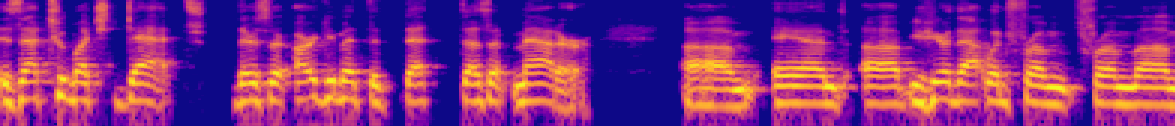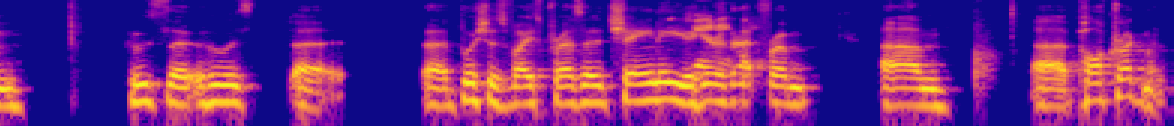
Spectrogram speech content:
is that too much debt? There's an argument that that doesn't matter. Um, and uh, you hear that one from from um, who's the who is uh, uh, Bush's vice president Cheney. You hear that from um, uh, Paul Krugman.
